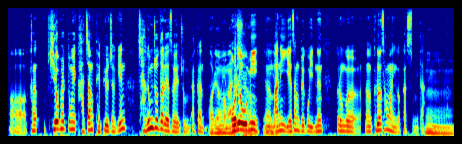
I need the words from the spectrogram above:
어, 가- 기업 활동의 가장 대표적인 자금 조달에서의 좀 약간 어려움이 어. 어려움이 어, 예. 많이 예상되고 있는 그런 거 어, 그런 상황인 것 같습니다. 음.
